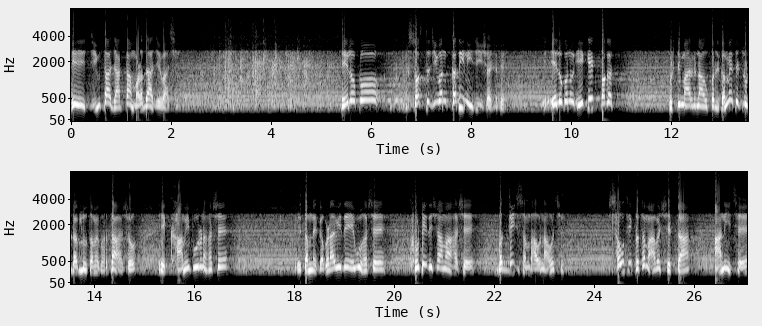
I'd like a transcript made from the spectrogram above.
એ જીવતા જાગતા મળદા જેવા છે. એ લોકો સ્વસ્થ જીવન કદી નહીં જી શકે. એ લોકોનું એક એક પગત પુષ્ટિ માર્ગના ઉપર ગમે તેટલું ડગલું તમે ભરતા હશો, એ ખામીપૂર્ણ હશે, એ તમને ગબડાવી દે એવું હશે, ખોટી દિશામાં હશે, બધી જ સંભાવનાઓ છે. સૌથી પ્રથમ આવશ્યકતા આની છે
